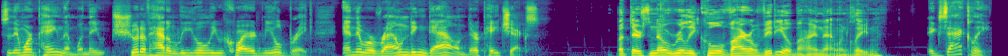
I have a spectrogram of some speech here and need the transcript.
So they weren't paying them when they should have had a legally required meal break. And they were rounding down their paychecks. But there's no really cool viral video behind that one, Clayton. Exactly.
